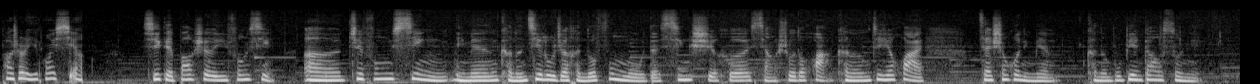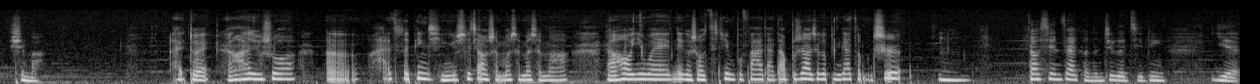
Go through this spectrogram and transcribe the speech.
报社的一封信，写给报社的一封信。呃，这封信里面可能记录着很多父母的心事和想说的话，可能这些话在生活里面可能不便告诉你，是吗？哎，对，然后他就说，嗯，孩子的病情是叫什么什么什么，然后因为那个时候资讯不发达，他不知道这个病该怎么治，嗯，到现在可能这个疾病，也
